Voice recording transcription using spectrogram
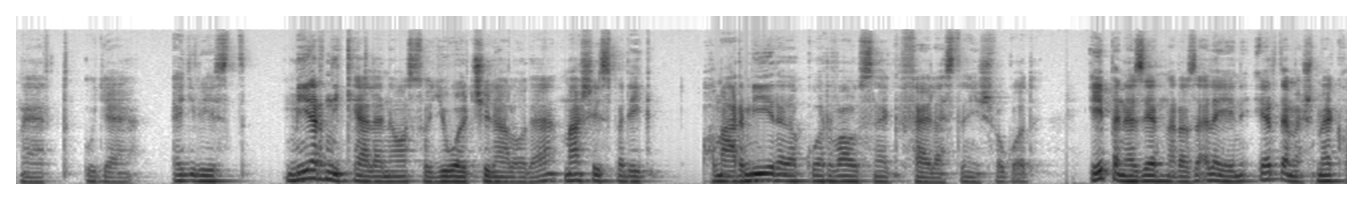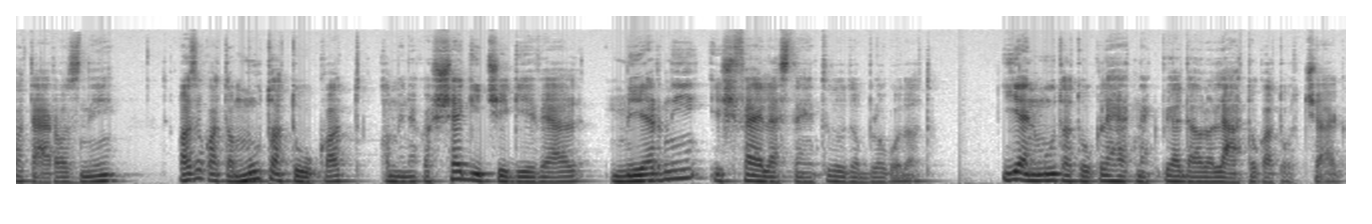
mert ugye egyrészt mérni kellene azt, hogy jól csinálod-e, másrészt pedig, ha már méred, akkor valószínűleg fejleszteni is fogod. Éppen ezért már az elején érdemes meghatározni azokat a mutatókat, aminek a segítségével mérni és fejleszteni tudod a blogodat. Ilyen mutatók lehetnek például a látogatottság,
